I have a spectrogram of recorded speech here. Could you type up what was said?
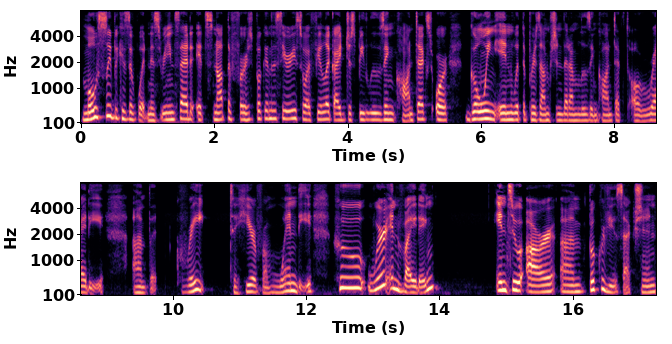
Mostly because of what Nisreen said. It's not the first book in the series, so I feel like I'd just be losing context or going in with the presumption that I'm losing context already. Um, but great to hear from Wendy, who we're inviting into our um, book review section.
